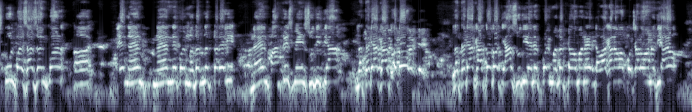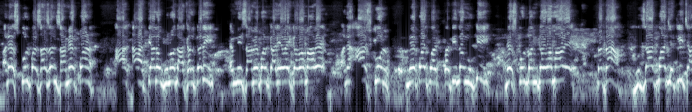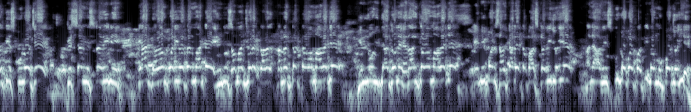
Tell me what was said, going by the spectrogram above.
સ્કૂલ પ્રશાસન પણ એ નયન, નયનને કોઈ મદદ નથી કરેલી. નયન પાંત્રીસ મિનિટ સુધી ત્યાં લથડિયા ખાતો હતો. લથડિયા ખાતો હતો. ત્યાં સુધી એને કોઈ મદદ કરવામાં નહીં. દવાખાનામાં પહોંચાડવા નથી આવ્યો. અને સ્કૂલ પ્રશાસન સામે પણ આ હત્યાનો ગુનો દાખલ કરી એમની સામે પણ કાર્યવાહી કરવામાં આવે અને આ સ્કૂલ ને પણ પ્રતિબંધ મૂકી ને સ્કૂલ બંધ કરવામાં આવે તથા ગુજરાતમાં જેટલી ચાલતી સ્કૂલો છે ક્રિશ્ચન મિશનરીની ત્યાં ધર્મ પરિવર્તન માટે હિન્દુ સમાજ જોડે કનેક્ટ કરવામાં આવે છે, હિન્દુ વિદ્યાર્થીઓને હેરાન કરવામાં આવે છે, એની પણ સરકારે તપાસ કરવી જોઈએ અને આવી સ્કૂલો પર પ્રતિબંધ મૂકવો જોઈએ.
